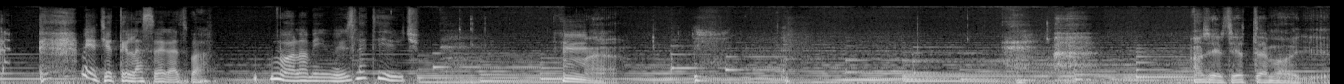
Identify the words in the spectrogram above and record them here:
Miért jöttél Las Vegasba? Valami üzleti ügy? Nem. Azért jöttem, hogy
